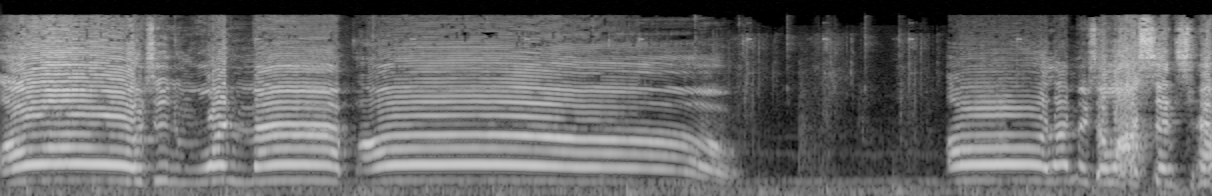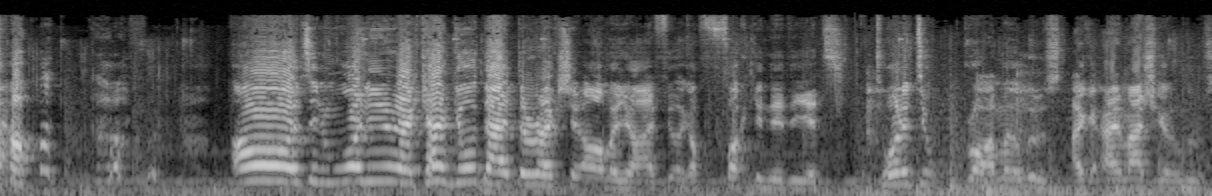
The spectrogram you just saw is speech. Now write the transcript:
Oh, it's in one map. Oh. Oh, that makes a lot of sense now. oh, it's in one area. I can't go that direction. Oh my god, I feel like a fucking idiot. 22. Bro, I'm gonna lose. I, I'm actually gonna lose.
